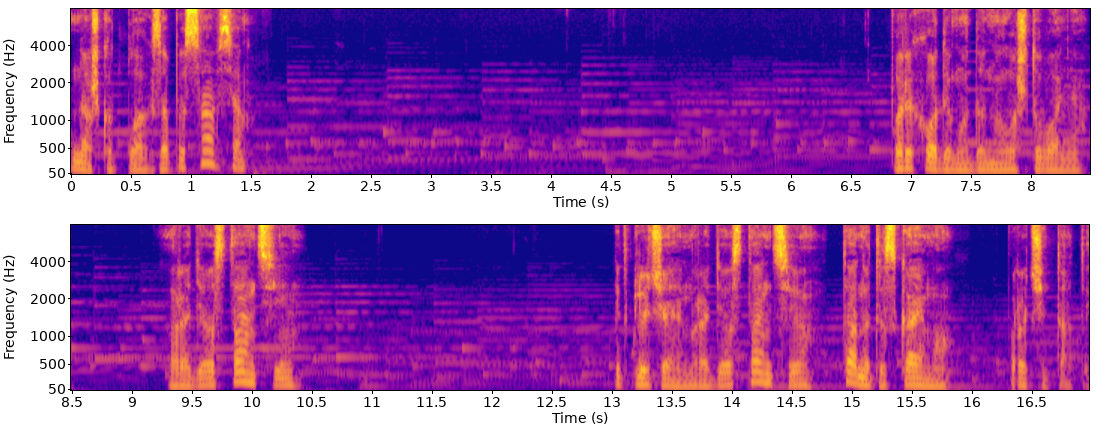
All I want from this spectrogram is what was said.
Наш код плаг записався. Переходимо до налаштування радіостанції. Підключаємо радіостанцію та натискаємо Прочитати.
